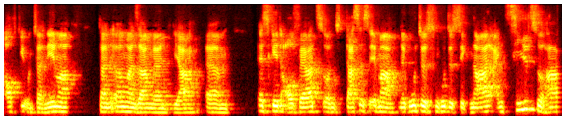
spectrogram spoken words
auch die Unternehmer dann irgendwann sagen werden, ja, ähm, es geht aufwärts und das ist immer ein gutes, ein gutes Signal, ein Ziel zu haben.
